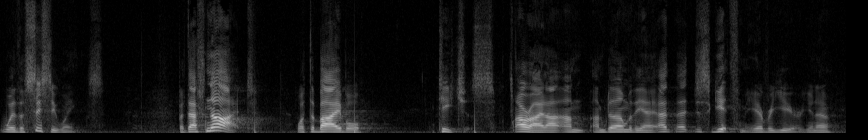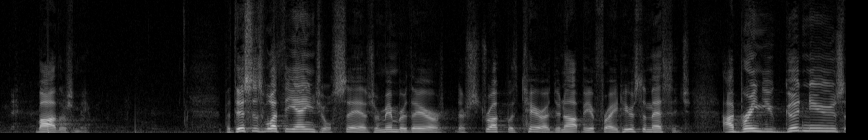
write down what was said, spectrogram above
with a sissy wings. But that's not what the Bible teaches. All right, I, am I'm, I'm done with the. That, that just gets me every year, you know? Bothers me. But this is what the angel says. Remember, they're, they're struck with terror. Do not be afraid. Here's the message I bring you good news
